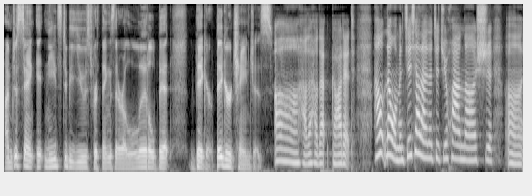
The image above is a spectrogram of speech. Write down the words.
I'm just saying it needs to be used for things that are a little bit bigger, bigger changes. 啊，好的好的，got it。好，那我们接下来的这句话呢，是呃，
